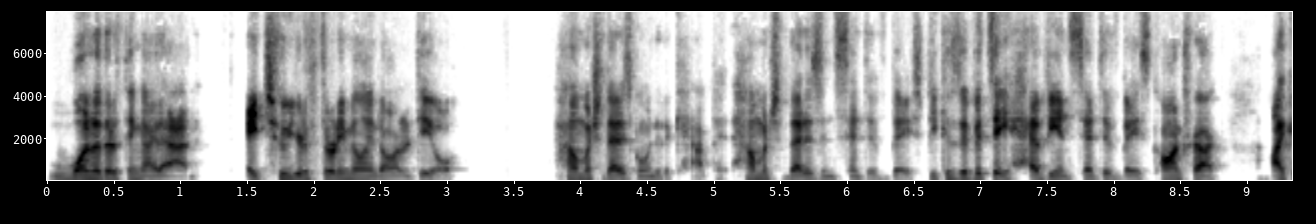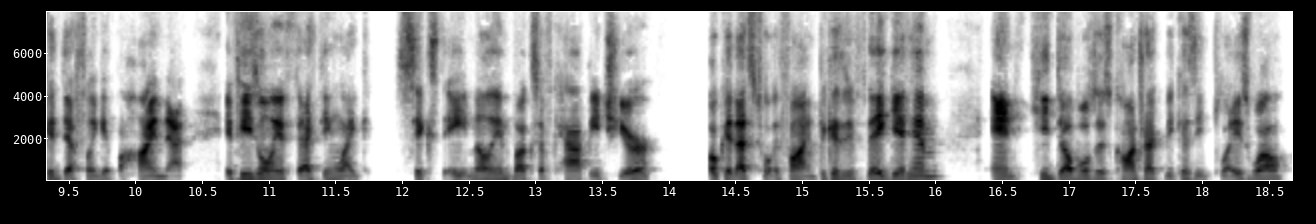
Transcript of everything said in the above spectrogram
One other thing I'd add a two year, $30 million deal. How much of that is going to the cap hit? How much of that is incentive based? Because if it's a heavy incentive based contract, I could definitely get behind that. If he's only affecting like six to eight million bucks of cap each year, okay, that's totally fine. Because if they get him and he doubles his contract because he plays well,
